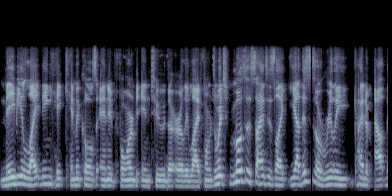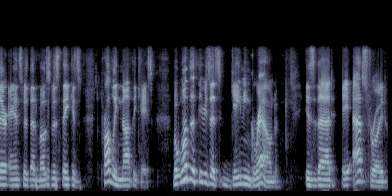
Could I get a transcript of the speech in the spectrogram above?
maybe lightning hit chemicals and it formed into the early life forms. Which most of the science is like, yeah, this is a really kind of out there answer that most of us think is probably not the case. But one of the theories that's gaining ground is that a asteroid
